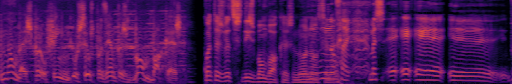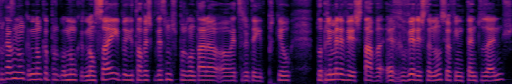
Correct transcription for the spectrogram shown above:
Não deixe para o fim os seus presentes bombocas. Quantas vezes se diz bombocas no anúncio? Não né? sei, mas é, é- é- é- por acaso nunca, nunca, nunca- não sei e talvez pudéssemos perguntar ao Edson Ataíde, porque eu pela primeira vez estava a rever este anúncio ao fim de tantos anos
